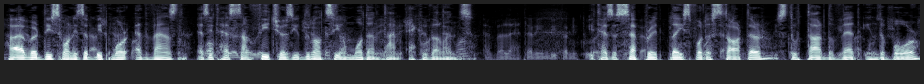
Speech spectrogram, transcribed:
However, this one is a bit more advanced as it has some features you do not see on modern time equivalents. It has a separate place for the starter, to start the wad in the bore,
